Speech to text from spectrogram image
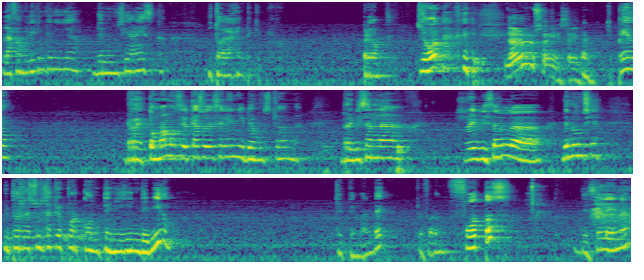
la familia Quintanilla denuncia a esta y toda la gente que. Perdón, ¿qué onda? No, no, no, está bien, está bien. Bueno, ¿qué pedo? Retomamos el caso de Selena y vemos qué onda. Revisan la, revisan la denuncia y pues resulta que por contenido indebido que te mandé, que fueron fotos de Selena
